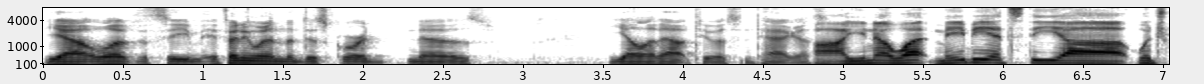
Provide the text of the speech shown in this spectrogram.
Yeah, we'll have to see if anyone in the Discord knows. Yell it out to us and tag us. Uh, you know what? Maybe it's the uh, which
